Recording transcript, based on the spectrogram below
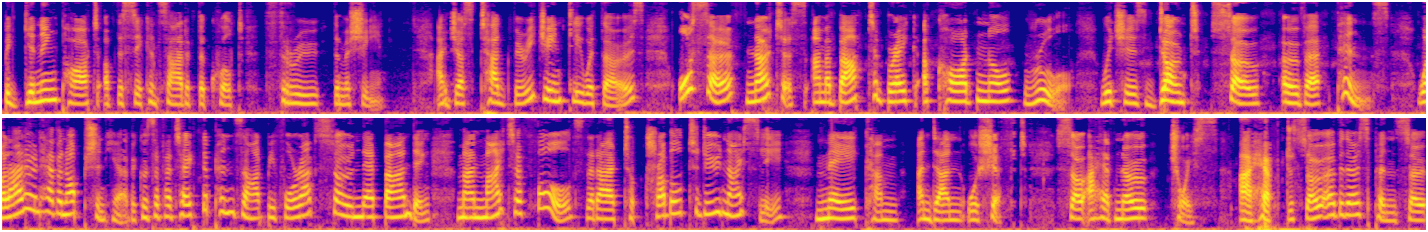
beginning part of the second side of the quilt through the machine. I just tug very gently with those. Also, notice I'm about to break a cardinal rule, which is don't sew over pins. Well, I don't have an option here because if I take the pins out before I've sewn that binding, my mitre folds that I took trouble to do nicely may come undone or shift. So I have no choice. I have to sew over those pins. So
